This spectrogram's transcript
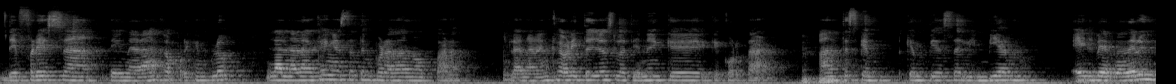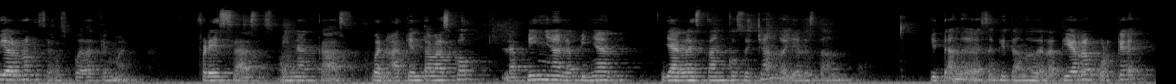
de fresa, de naranja, por ejemplo la naranja en esta temporada no para. La naranja ahorita ellos la tienen que, cortar antes que, que, empiece el invierno. El verdadero invierno que se las pueda quemar. Fresas, espinacas. Bueno, aquí en Tabasco, la piña, la piña ya la están cosechando, ya la están quitando, ya la están quitando de la tierra porque,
